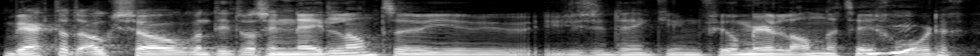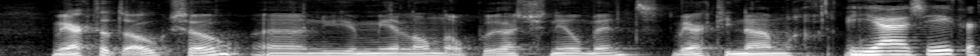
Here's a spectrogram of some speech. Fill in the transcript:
werkt dat ook zo? Want dit was in Nederland. je, je zit denk ik in veel meer landen tegenwoordig. Mhm. Werkt dat ook zo, uh, nu je meer landen operationeel bent? Werkt die naam nog? Ja, zeker.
